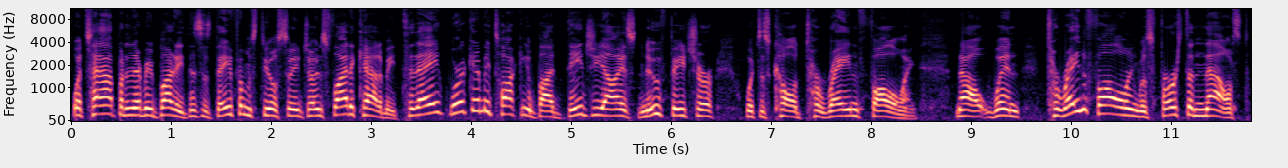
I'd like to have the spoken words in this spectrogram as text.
What's happening, everybody? This is Dave from Steel City Drones Flight Academy. Today, we're going to be talking about DJI's new feature, which is called terrain following. Now, when terrain following was first announced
